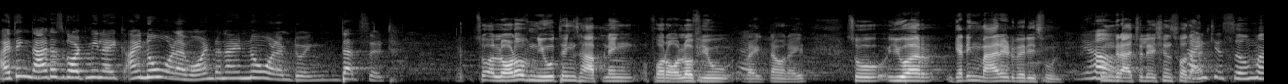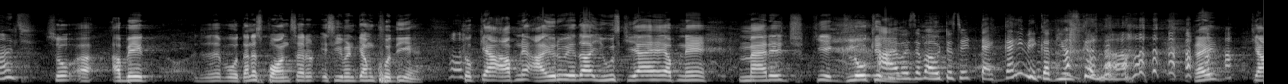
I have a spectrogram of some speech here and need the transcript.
I think that has got me like I know what I want and I know what I am doing that's it so a lot of new things happening for all of you yeah. right now right so you are getting married very soon yeah. congratulations for thank that thank you so much so uh, अब एक जैसे वो होता है ना स्पॉन्सर इस इवेंट के हम खुद ही हैं तो क्या आपने आयुर्वेदा यूज़ किया है अपने मैरिज की ग्लो के लिए I was about to say TAC का ही मेकअप यूज़ करना राइट? क्या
